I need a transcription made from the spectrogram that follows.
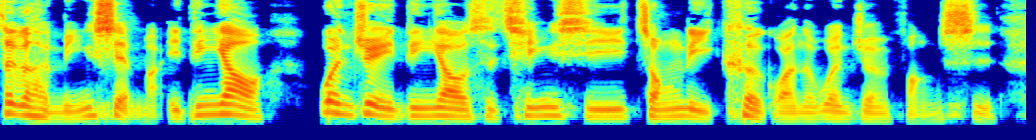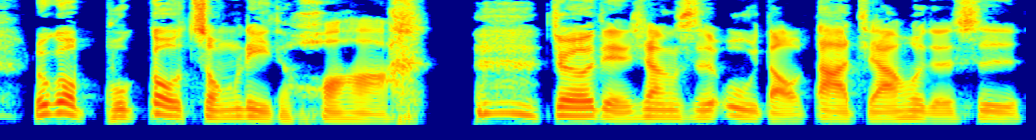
这个很明显嘛，一定要问卷一定要是清晰、中立、客观的问卷方式。如果不够中立的话，就有点像是误导大家，或者是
